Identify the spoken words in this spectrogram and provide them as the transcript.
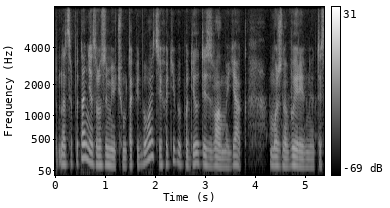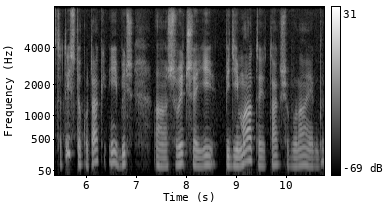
на це питання, зрозумів, чому так відбувається, і хотів би поділитись з вами, як можна вирівняти статистику, так, і більш а, швидше її підіймати, так, щоб вона якби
